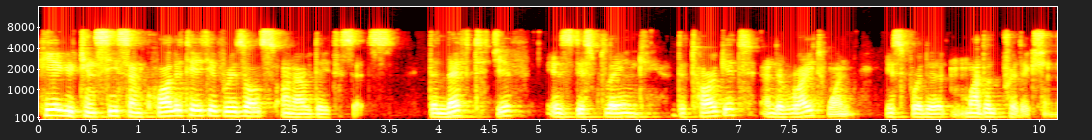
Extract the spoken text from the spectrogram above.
Here you can see some qualitative results on our datasets. The left GIF is displaying the target and the right one is for the model prediction.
